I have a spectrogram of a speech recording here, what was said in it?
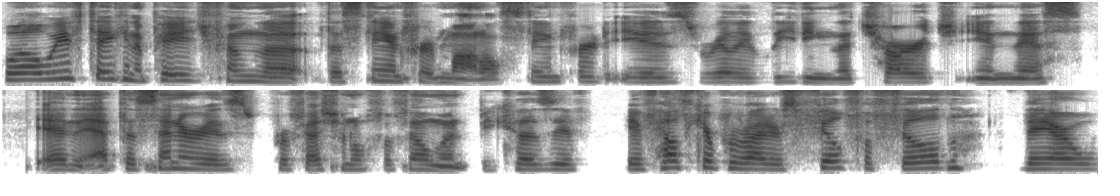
Well we've taken a page from the, the stanford model. Stanford is really leading the charge in this. And at the center is professional fulfillment because if, if healthcare providers feel fulfilled they are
